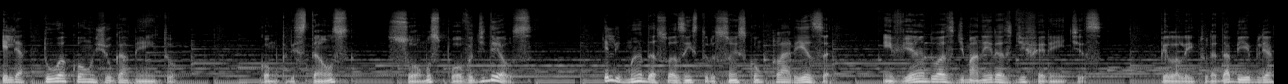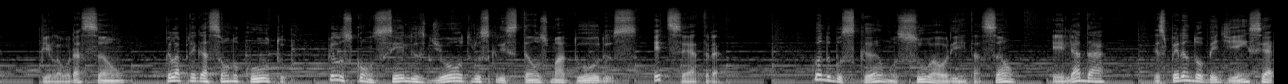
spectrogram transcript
ele atua com julgamento. Como cristãos, somos povo de Deus. Ele manda suas instruções com clareza, enviando-as de maneiras diferentes, pela leitura da Bíblia, pela oração, pela pregação no culto, pelos conselhos de outros cristãos maduros, etc. Quando buscamos sua orientação, ele a dá, esperando obediência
